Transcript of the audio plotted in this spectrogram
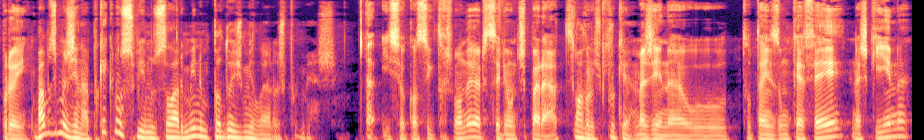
por aí. vamos imaginar, porque é que não subimos o salário mínimo para 2 mil euros por mês? Ah, isso eu consigo te responder, seria um disparate. Oh, Deus, porquê? Imagina, o- tu tens um café na esquina,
